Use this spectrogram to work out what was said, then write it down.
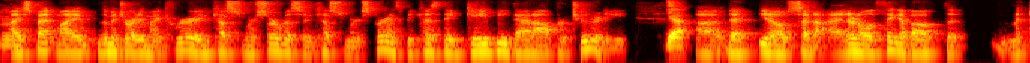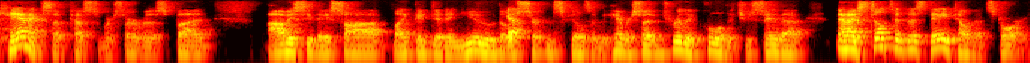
mm. I spent my the majority of my career in customer service and customer experience because they gave me that opportunity yeah uh, that you know said i don't know a thing about the mechanics of customer service but obviously they saw like they did in you those yeah. certain skills and behavior. So it's really cool that you say that. And i still to this day tell that story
